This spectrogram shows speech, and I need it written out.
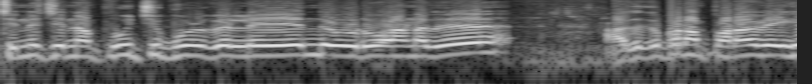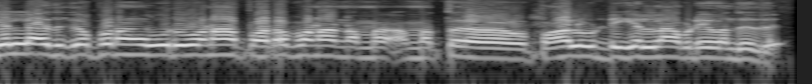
சின்ன சின்ன பூச்சி புழுக்கள்லேருந்து உருவானது. அதுக்கப்புறம் பறவைகள் அதுக்கப்புறம் உருவானா பறவைனா நம்ம மற்ற பாலூட்டிகள்லாம் அப்படியே வந்தது.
